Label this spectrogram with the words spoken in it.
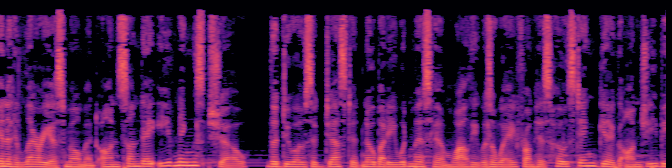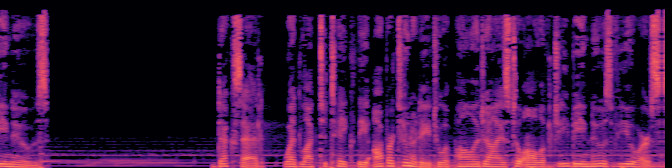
In a hilarious moment on Sunday evening's show, the duo suggested nobody would miss him while he was away from his hosting gig on GB News. Dec said, We'd like to take the opportunity to apologize to all of GB News viewers.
